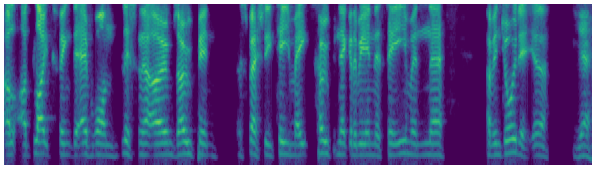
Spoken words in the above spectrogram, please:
I'd like to think that everyone listening at home is hoping, especially teammates, hoping they're going to be in the team. And uh, I've enjoyed it, yeah. Yeah,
